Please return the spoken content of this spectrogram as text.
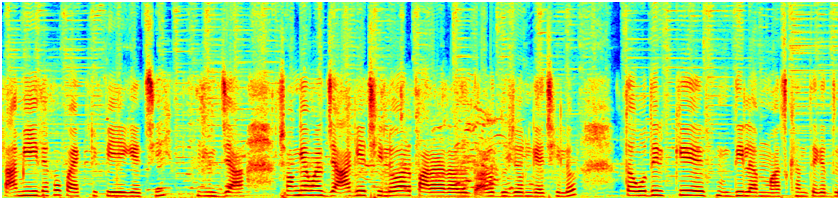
তা আমি এই দেখো কয়েকটি পেয়ে গেছি। যা, সঙ্গে আমার যা গেছিল আর পাড়ার আরও আরও দুজন গেছিল। তা ওদেরকে দিলাম মাঝখান থেকে দু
